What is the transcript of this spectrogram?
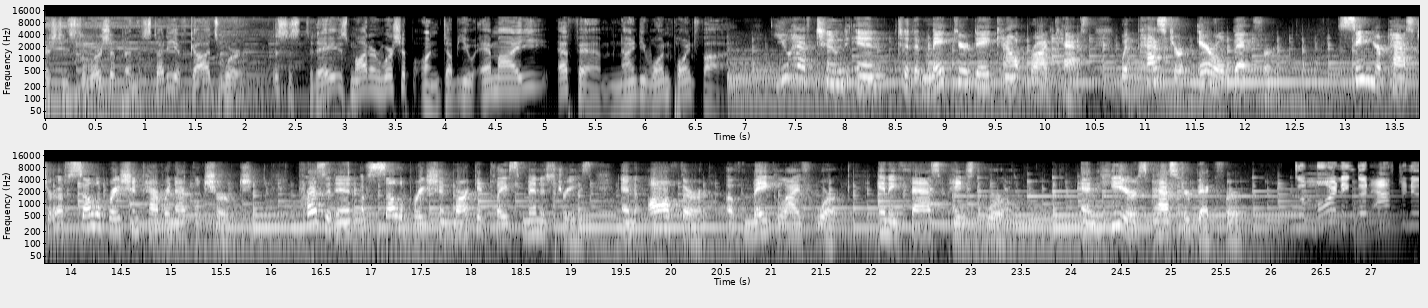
Christians to worship and the study of God's Word. This is today's Modern Worship on WMIE FM 91.5. You have tuned in to the Make Your Day Count broadcast with Pastor Errol Beckford, Senior Pastor of Celebration Tabernacle Church, President of Celebration Marketplace Ministries, and author of Make Life Work in a Fast Paced World. And here's Pastor Beckford Good morning, good afternoon, and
